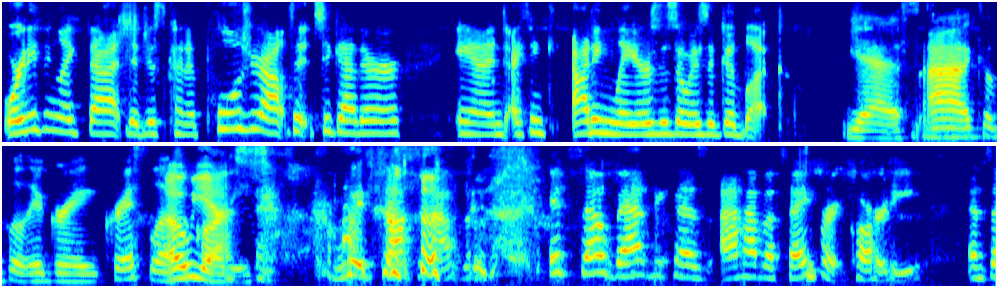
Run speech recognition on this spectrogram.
or anything like that that just kind of pulls your outfit together. And I think adding layers is always a good look. Yes, I completely agree. Chris loves Oh, yes. We've talked about this. it's so bad because I have a favorite cardi. And so,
